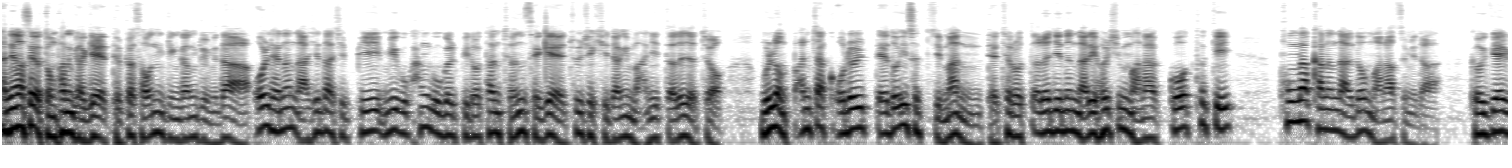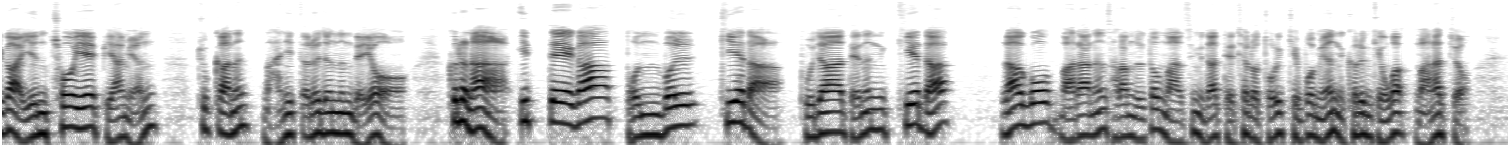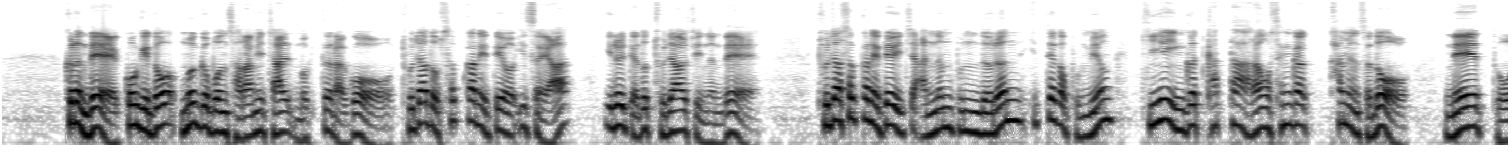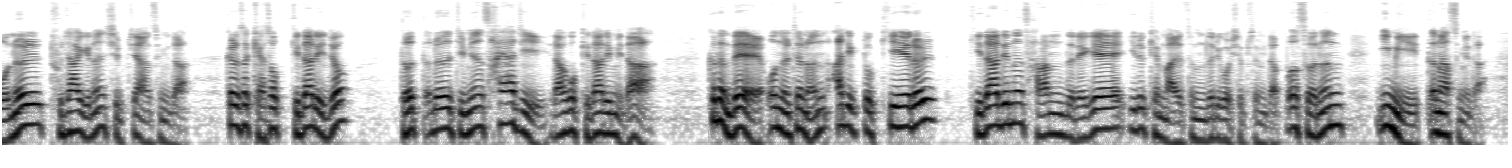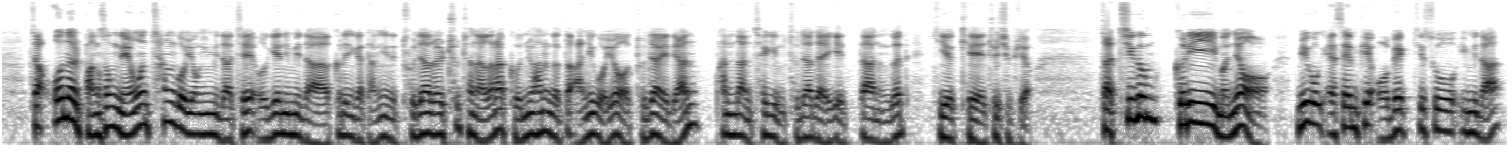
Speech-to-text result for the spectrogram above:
안녕하세요. 돈 파는 가게 대표사원 김강주입니다. 올해는 아시다시피 미국, 한국을 비롯한 전 세계 주식시장이 많이 떨어졌죠. 물론 반짝 오를 때도 있었지만 대체로 떨어지는 날이 훨씬 많았고 특히 폭락하는 날도 많았습니다. 그 결과 연초에 비하면 주가는 많이 떨어졌는데요. 그러나 이때가 돈 벌 기회다, 부자 되는 기회다 라고 말하는 사람들도 많습니다. 대체로 돌이켜보면 그런 경우가 많았죠. 그런데 고기도 먹어본 사람이 잘 먹더라고 투자도 습관이 되어 있어야 이럴 때도 투자할 수 있는데 투자 습관이 되어 있지 않는 분들은 이때가 분명 기회인 것 같다 라고 생각하면서도 내 돈을 투자하기는 쉽지 않습니다. 그래서 계속 기다리죠. 더 떨어지면 사야지 라고 기다립니다. 그런데 오늘 저는 아직도 기회를 기다리는 사람들에게 이렇게 말씀드리고 싶습니다. 버스는 이미 떠났습니다. 자 오늘 방송 내용은 참고용입니다. 제 의견입니다. 그러니까 당연히 투자를 추천하거나 권유하는 것도 아니고요. 투자에 대한 판단 책임 투자자에게 있다는 것 기억해 주십시오. 자 지금 그림은요. 미국 S&P 500 지수입니다.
